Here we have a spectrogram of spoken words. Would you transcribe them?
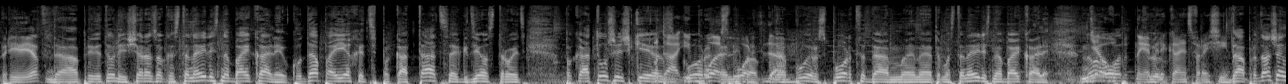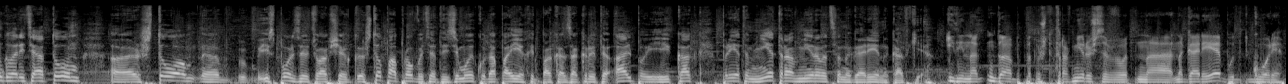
Привет. Да, привет, Оля. Еще разок остановились на Байкале. Куда поехать покататься, где устроить покатушечки? Да, с и буэр-спорт, да. э, буэр-спорт, да, мы на этом остановились, на Байкале. Но Я вот, опытный э, американец в России. Да, продолжаем говорить о том, э, что использовать вообще, что попробовать этой зимой, куда поехать, пока закрыты Альпы, и как при этом не травмироваться на горе и на катке. Или на, да, потому что травмируешься вот на, на горе, будет горе.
